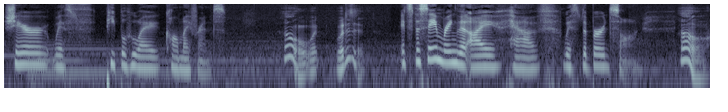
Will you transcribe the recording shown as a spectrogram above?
share with people who i call my friends Oh, what what is it? it's the same ring that i have with the bird song Oh,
